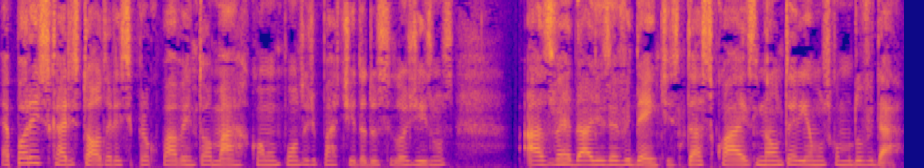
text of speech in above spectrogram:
É por isso que Aristóteles se preocupava em tomar como ponto de partida dos silogismos as verdades evidentes, das quais não teríamos como duvidar.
